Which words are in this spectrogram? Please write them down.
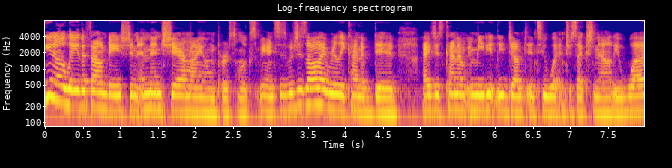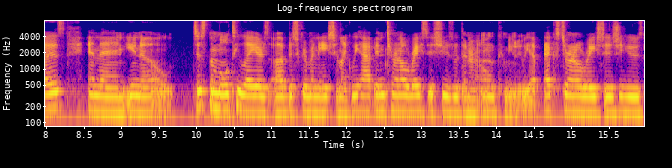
you know, lay the foundation and then share my own personal experiences, which is all I really kind of did. I just kind of immediately jumped into what intersectionality was and then, you know, just the multi layers of discrimination. Like we have internal race issues within our own community, we have external race issues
